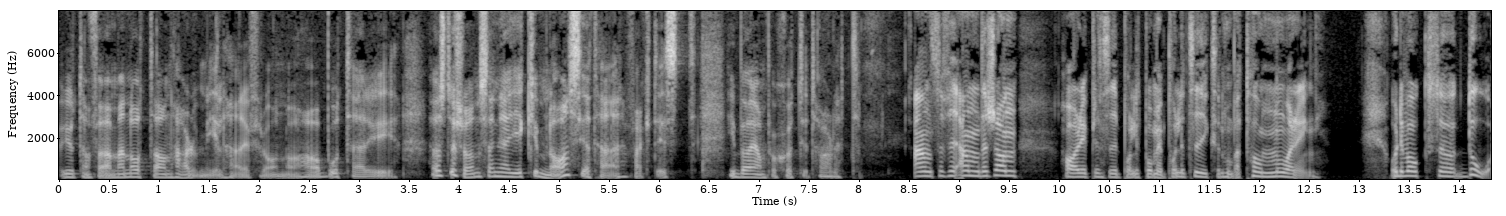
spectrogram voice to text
utanför, men 8,5 mil härifrån. Och har bott här i Östersund sedan jag gick gymnasiet här faktiskt. I början på 70-talet. Ann-Sofie Andersson har i princip hållit på med politik sedan hon var tonåring. Och det var också då,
